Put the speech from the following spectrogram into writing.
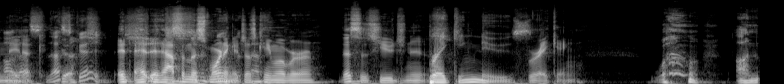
in Oh, Natick. that's that's good. It, it happened this morning. It just came over. This is huge news. Breaking news. Breaking. Well, on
